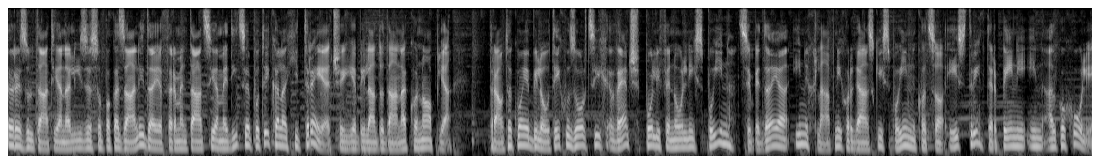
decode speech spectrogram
Rezultati analize so pokazali, da je fermentacija medice potekala hitreje, če je bila dodana konoplja. Prav tako je bilo v teh vzorcih več polifenolnih spojin, CBD-ja in hlapnih organskih spojin, kot so estri, terpeni in alkoholi.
